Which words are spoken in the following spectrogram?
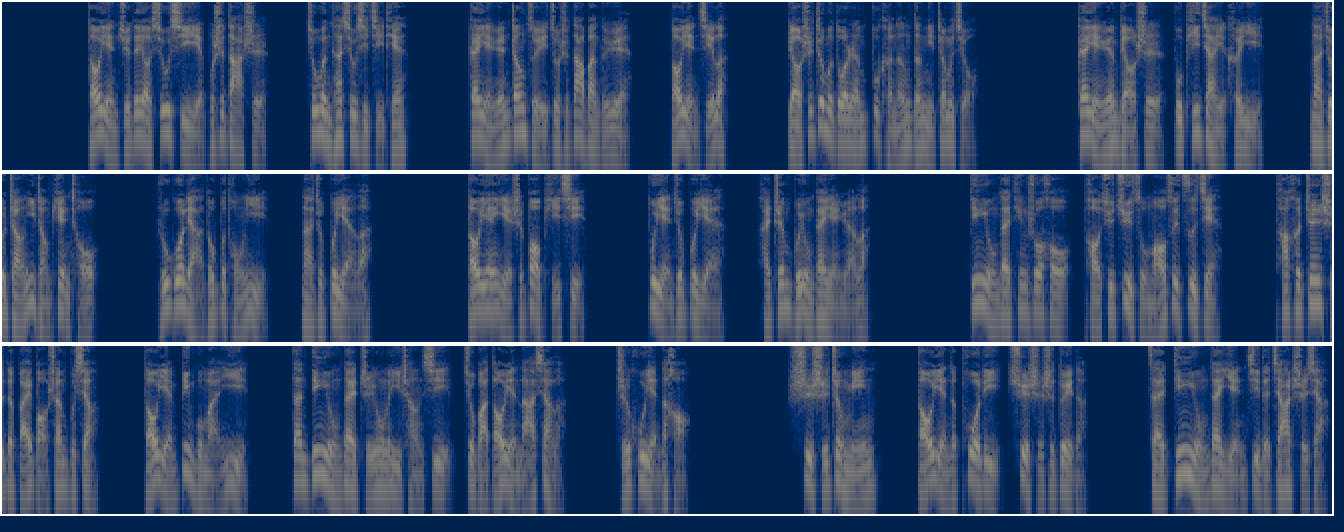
导演觉得要休息也不是大事，就问他休息几天。该演员张嘴就是大半个月。导演急了，表示这么多人不可能等你这么久。该演员表示不批假也可以，那就涨一涨片酬。如果俩都不同意，那就不演了。导演也是暴脾气，不演就不演，还真不用该演员了。丁永岱听说后跑去剧组毛遂自荐，他和真实的白宝山不像，导演并不满意，但丁永岱只用了一场戏就把导演拿下了，直呼演得好。事实证明。导演的魄力确实是对的，在丁永岱演技的加持下，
